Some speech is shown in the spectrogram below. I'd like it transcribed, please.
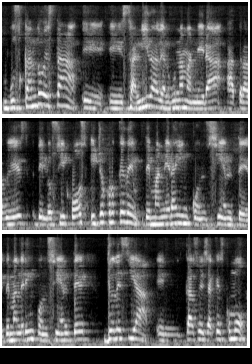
buscando esta eh, eh, salida de alguna manera a través de los hijos y yo creo que de, manera inconsciente, de manera inconsciente, yo decía en caso de que es como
